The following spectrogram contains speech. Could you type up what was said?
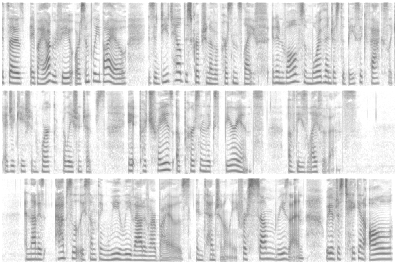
it says a biography, or simply bio, is a detailed description of a person's life. It involves more than just the basic facts like education, work, relationships. It portrays a person's experience of these life events. And that is absolutely something we leave out of our bios intentionally. For some reason, we have just taken all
